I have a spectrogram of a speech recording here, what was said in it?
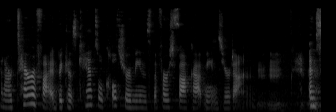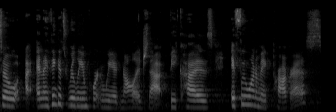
and are terrified because cancel culture means the first fuck up means you're done. Mhm. And so, and I think it's really important we acknowledge that because if we want to make progress,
